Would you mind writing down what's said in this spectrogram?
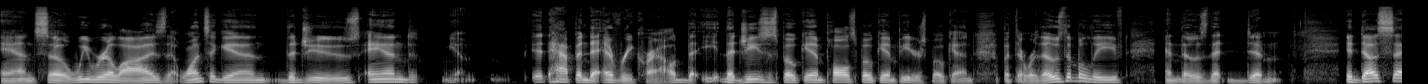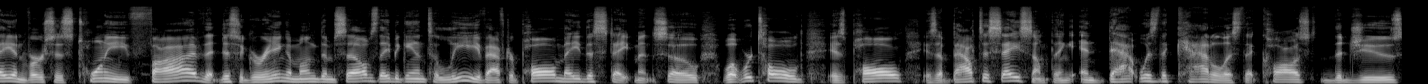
And so we realize that once again, the Jews and you know, it happened to every crowd that, that Jesus spoke in, Paul spoke in, Peter spoke in, but there were those that believed and those that didn't. It does say in verses 25 that disagreeing among themselves, they began to leave after Paul made the statement. So, what we're told is Paul is about to say something, and that was the catalyst that caused the Jews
